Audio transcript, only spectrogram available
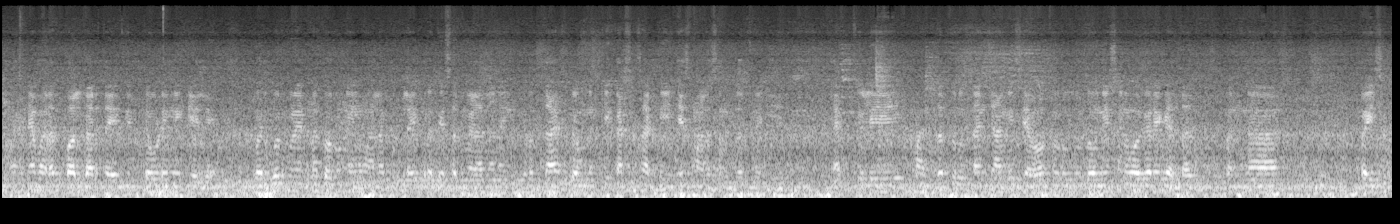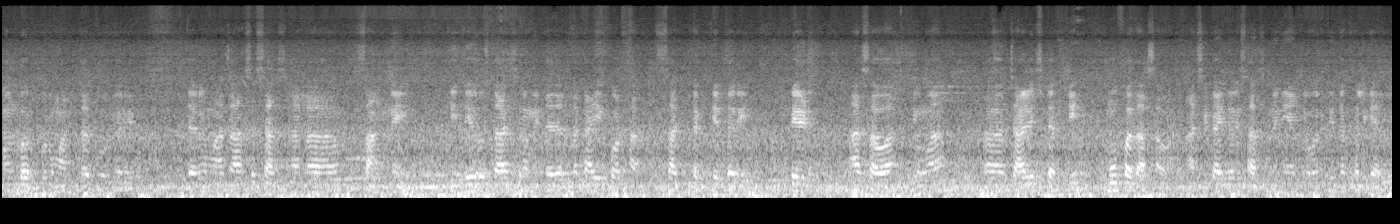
महिन्याभरात कॉल करता येतील तेवढे मी केले. भरपूर प्रयत्न करूनही मला कुठलाही प्रतिसाद मिळाला नाही. वृद्धाश्रम नक्की कशासाठी हेच ॲक्च्युली म्हणतात त्यांची आम्ही सेवा करू. डोनेशन वगैरे घेतात. पण पैसे पण भरपूर मागतात वगैरे. तर माझं असं शासनाला सांगणं आहे की जे वृद्धाश्रम आहे त्याच्यातला काही कोठा साठ टक्के तरी पेड असावा किंवा चाळीस टक्के मोफत असावा अशी काहीतरी शासनाने याच्यावरती दखल घ्यावी.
